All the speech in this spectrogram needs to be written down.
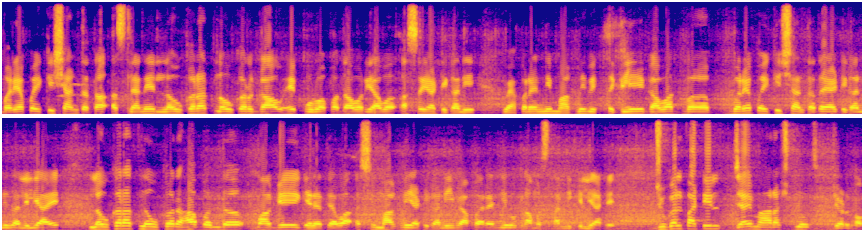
बऱ्यापैकी शांतता असल्याने लवकरात लवकर गाव हे पूर्वपदावर यावं असं या ठिकाणी व्यापाऱ्यांनी मागणी व्यक्त केली आहे. गावात ब- बऱ्यापैकी शांतता या ठिकाणी झालेली आहे. लवकरात लवकर हा बंद मागे घेण्यात यावा अशी मागणी या ठिकाणी व्यापाऱ्यांनी व ग्रामस्थांनी केली आहे. जुगल पाटील जय महाराष्ट्र न्यूज जळगाव.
